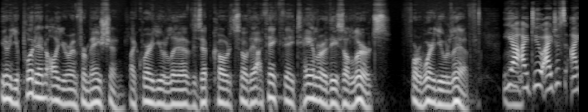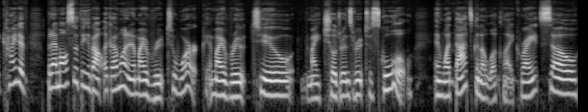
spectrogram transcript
you know, you put in all your information, like where you live, zip code. So they, I think they tailor these alerts for where you live. Yeah, I do. I just, I kind of, but I'm also thinking about like, I want to know my route to work and my route to my children's route to school and what that's going to look like, right? So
